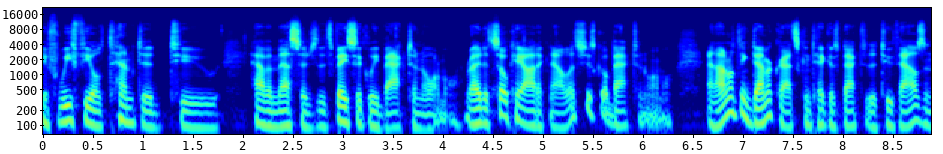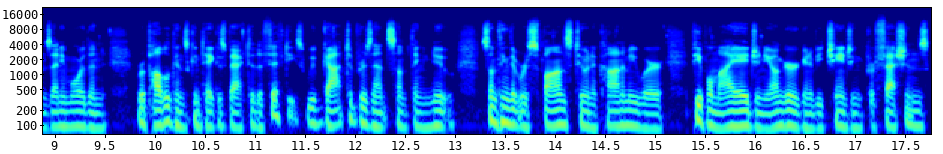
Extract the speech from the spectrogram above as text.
if we feel tempted to have a message that's basically back to normal, right? It's so chaotic now. Let's just go back to normal. And I don't think Democrats can take us back to the 2000s any more than Republicans can take us back to the 50s. We've got to present something new, something that responds to an economy where people my age and younger are going to be changing professions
